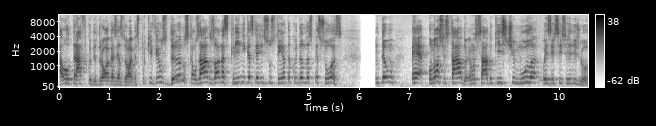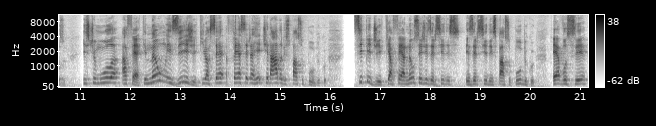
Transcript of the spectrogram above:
o tráfico de drogas e as drogas? Porque vê os danos causados lá nas clínicas que a gente sustenta cuidando das pessoas. Então, é, o nosso Estado é um Estado que estimula o exercício religioso, estimula a fé, que não exige que a fé seja retirada do espaço público. Se pedir que a fé não seja exercida, exercida em espaço público, é você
